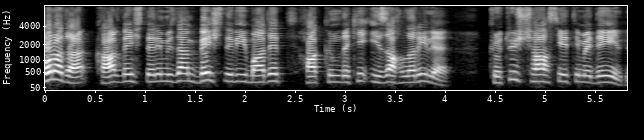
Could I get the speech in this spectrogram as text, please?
Orada kardeşlerimizden beş nevi ibadet hakkındaki izahları ile kötü şahsiyetime değil,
